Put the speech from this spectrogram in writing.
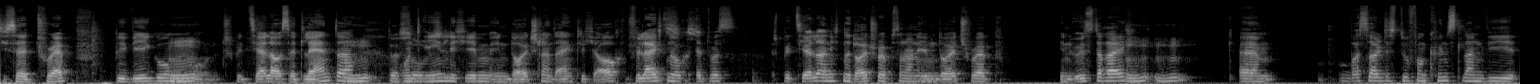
diese Trap-Bewegung Mhm. und speziell aus Atlanta Mhm, und sowieso. ähnlich eben in Deutschland eigentlich auch. Vielleicht noch etwas spezieller, nicht nur Deutschrap, sondern eben Deutschrap in Österreich. Mhm, mhm. Ähm, was solltest du von Künstlern wie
